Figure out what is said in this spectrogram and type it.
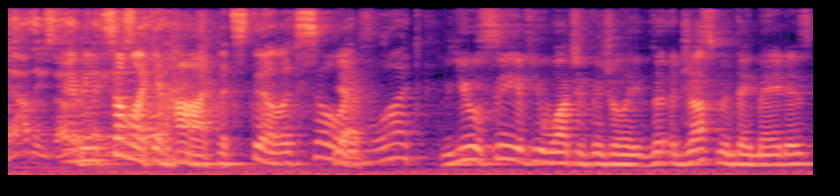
Now these other I mean, it's ladies something like know- it hot, but still, it's so Yes. like what? You'll see if you watch it visually. The adjustment they made is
